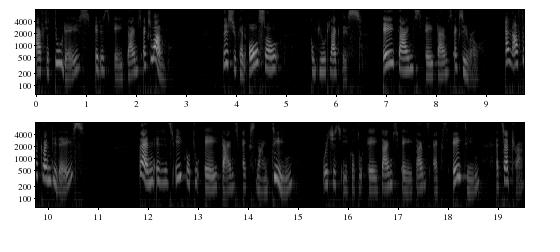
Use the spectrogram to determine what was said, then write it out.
After two days, it is a times x1. This you can also compute like this, a times a times x0 and after 20 days, then it is equal to a times x19, which is equal to a times a times x18, etc.,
